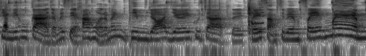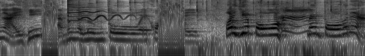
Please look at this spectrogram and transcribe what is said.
คลิปนี้กูกะจะไม่เสียค่าหัวแล้วแม่งพิมพ์เยอเย้ยกูจัดเลยเฟกสามสิบเอ็มเฟกแม่มึงไงที่มึงกับลุมกูไอ้ควายเฮ้ยเฮียโปแม่งโปปะเนี่ย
